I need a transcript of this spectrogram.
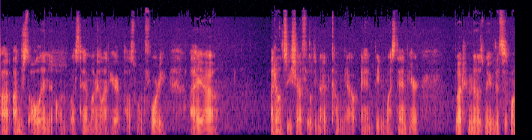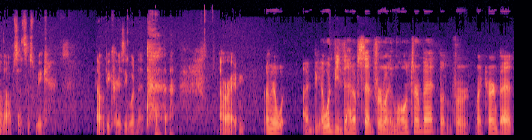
I, I'm just all in on West Ham money line here at plus 140. I uh, I don't see Sheffield United coming out and beating West Ham here, but who knows? Maybe this is one of the upsets this week. That would be crazy, wouldn't it? all right. I mean, w- I'd be I wouldn't be that upset for my long term bet, but for my current bet,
